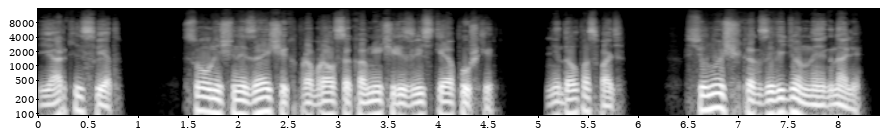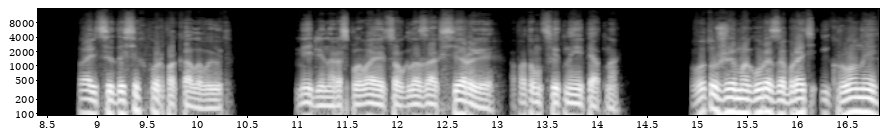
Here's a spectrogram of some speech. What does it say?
Яркий свет. Солнечный зайчик пробрался ко мне через листья опушки. Не дал поспать. Всю ночь, как заведенные, гнали. Пальцы до сих пор покалывают. Медленно расплываются в глазах серые, а потом цветные пятна. Вот уже могу разобрать и кроны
